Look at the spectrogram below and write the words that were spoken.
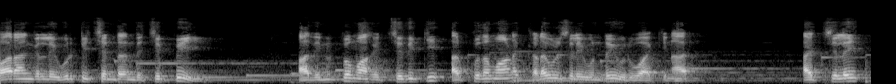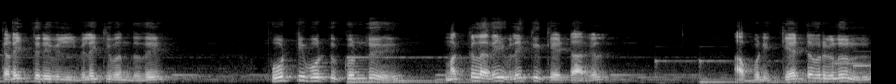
பாறாங்கல்லை உருட்டிச் சென்ற அந்த சிற்பி அதை நுட்பமாக செதுக்கி அற்புதமான கடவுள் சிலை ஒன்றை உருவாக்கினார். அச்சிலை கடைத்தெருவில் விலைக்கு வந்தது. போட்டி போட்டுக்கொண்டு மக்கள் அதை விலைக்கு கேட்டார்கள். அப்படி கேட்டவர்களுள்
